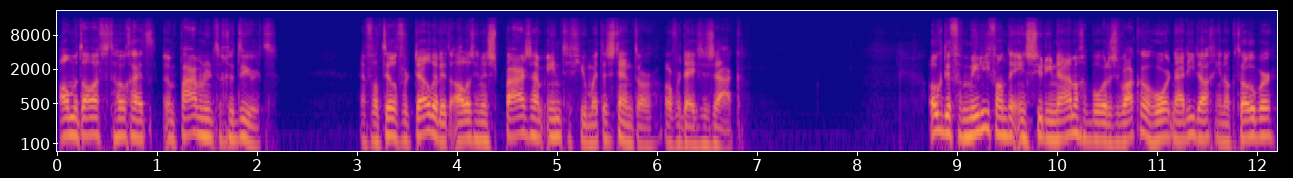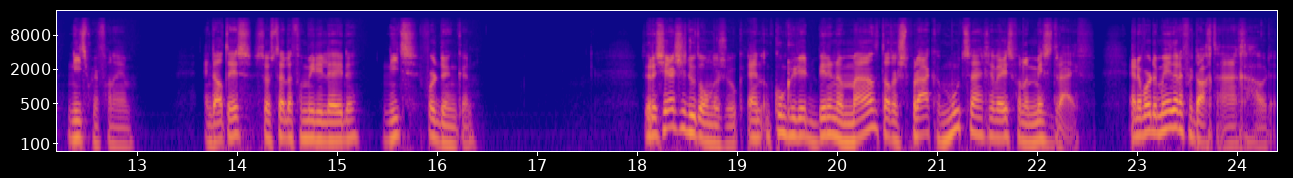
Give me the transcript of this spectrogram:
Al met al heeft het hooguit een paar minuten geduurd. En Van Til vertelde dit alles in een spaarzaam interview met de Stentor over deze zaak. Ook de familie van de in Suriname geboren zwakke hoort na die dag in oktober niets meer van hem. En dat is, zo stellen familieleden, niets voor Duncan. De recherche doet onderzoek en concludeert binnen een maand dat er sprake moet zijn geweest van een misdrijf. En er worden meerdere verdachten aangehouden.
